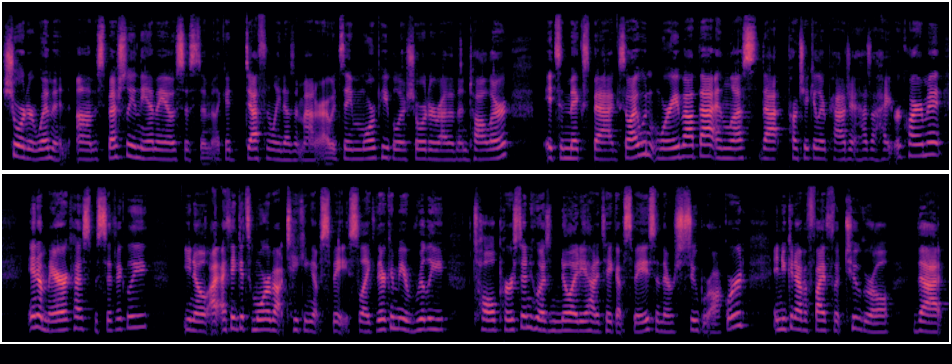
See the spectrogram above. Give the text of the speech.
shorter women, um, especially in the MAO system. Like, it definitely doesn't matter. I would say more people are shorter rather than taller. It's a mixed bag. So I wouldn't worry about that unless that particular pageant has a height requirement. In America specifically, you know, I, I think it's more about taking up space. Like there can be a really tall person who has no idea how to take up space and they're super awkward. And you can have a five foot two girl that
